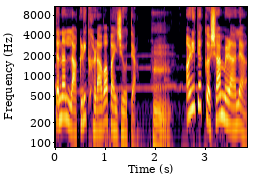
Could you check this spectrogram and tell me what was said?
त्यांना लाकडी खडावा पाहिजे होत्या. आणि त्या कशा मिळाल्या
